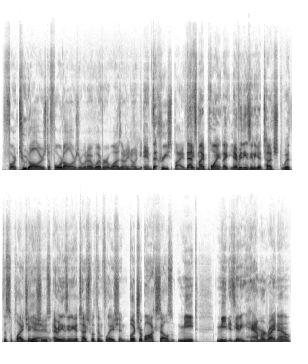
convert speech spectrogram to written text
for two dollars to four dollars or whatever, it was. You know, increased by. That's 50 my point. Like everything's going to get touched with the supply chain Yeah. issues. Everything's going to get touched with inflation. Butcher Box sells meat. Meat is getting hammered right now.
